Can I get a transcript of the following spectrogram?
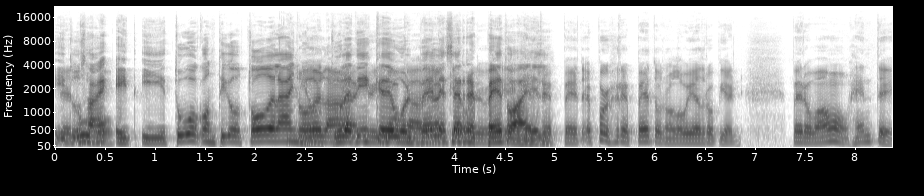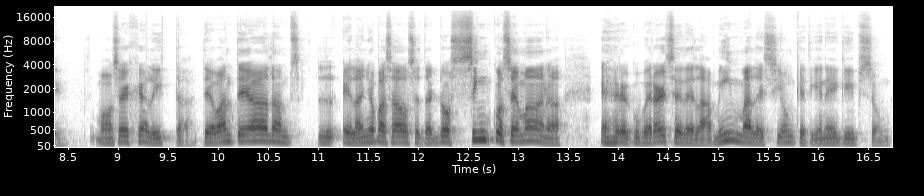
y, y de tú lujo. sabes, y, y estuvo contigo todo el año. todo el tú le tienes que devolver ese respeto a él. respeto. Es por respeto, no lo voy a dropear. Pero vamos, gente, vamos a ser realistas. Devante Adams el año pasado se tardó cinco semanas en recuperarse de la misma lesión que tiene Gibson.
